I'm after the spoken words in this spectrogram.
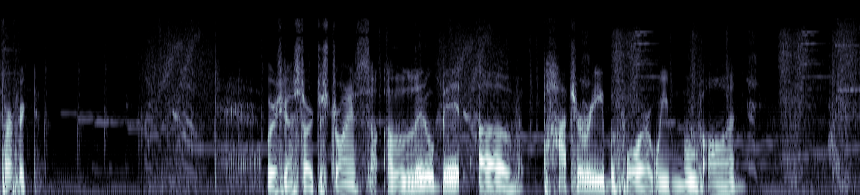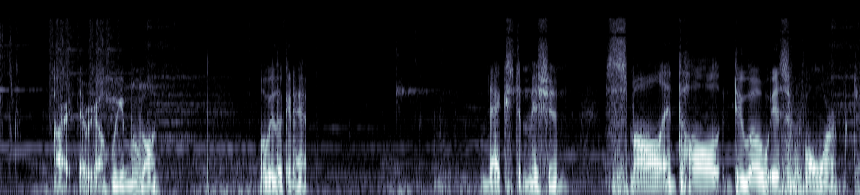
Perfect. We're just going to start destroying some, a little bit of pottery before we move on. Alright, there we go. We can move on. What are we looking at? Next mission. Small and tall duo is formed.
